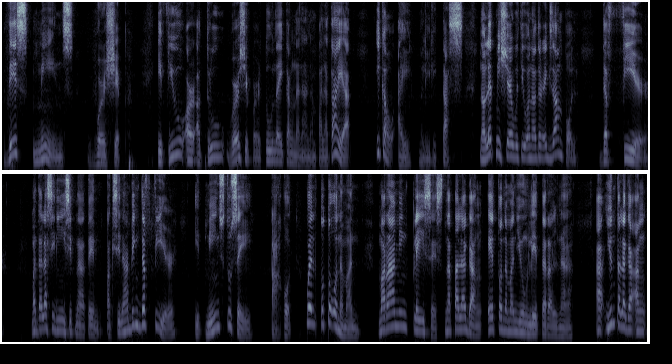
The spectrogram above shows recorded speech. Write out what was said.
This means worship. If you are a true worshiper, tunay kang nananampalataya, ikaw ay maliligtas. Now let me share with you another example. The fear. Madalas iniisip natin, pag sinabing the fear, it means to say takot. Well, totoo naman. Maraming places na talagang ito naman yung literal na, ah, yun talaga ang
